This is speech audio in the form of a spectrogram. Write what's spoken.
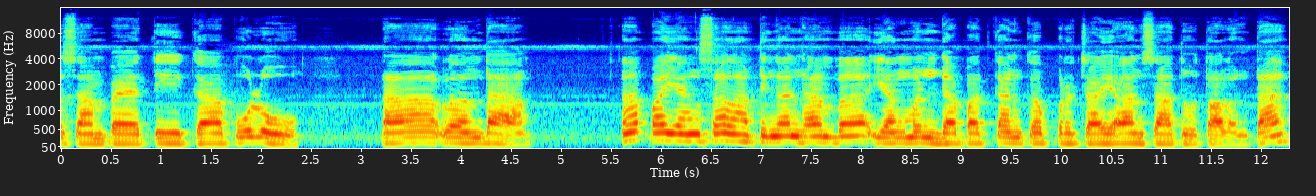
sampai 30 talenta. Apa yang salah dengan hamba yang mendapatkan kepercayaan satu talenta?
